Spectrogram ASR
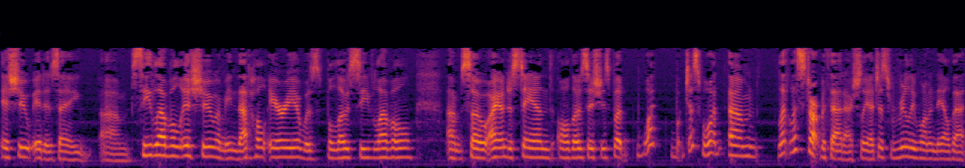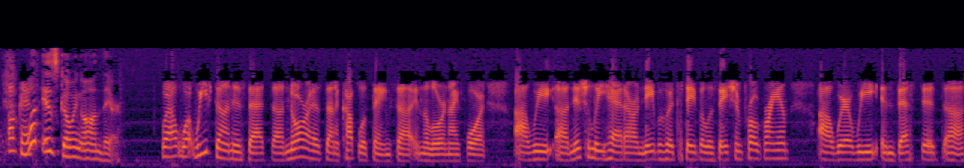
issue. It is a um, sea level issue. I mean, that whole area was below sea level. Um, so I understand all those issues. But what, just what, um, let, let's start with that actually. I just really want to nail that. Okay. What is going on there? Well, what we've done is that uh, Nora has done a couple of things uh, in the Lower Ninth Ward. Uh, we uh, initially had our neighborhood stabilization program uh, where we invested uh,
